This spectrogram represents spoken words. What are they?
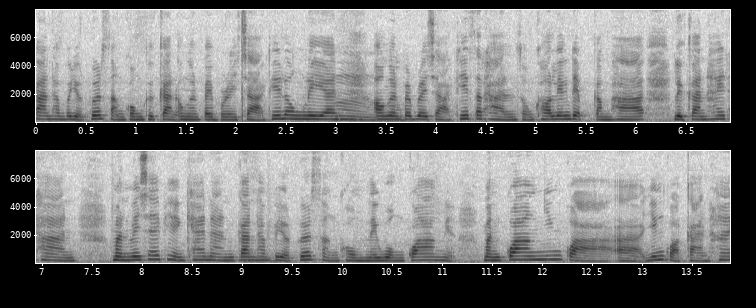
การทำประโยชน์เพื่อสังคม คือการเอาเงินไปบริจาคที่โรงเรียนอืมเอาเงินไปบริจาคที่สถานสงเคราะห์เลี้ยงเด็กกำพร้า หรือการให้ทาน มันไม่ใช่เพียงแค่นั้น การทำประโยชน์เพื่อสังคมในวงกว้างเนี่ยมันกว้างยิ่งกว่าอ่ายิ่งกว่าการให้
